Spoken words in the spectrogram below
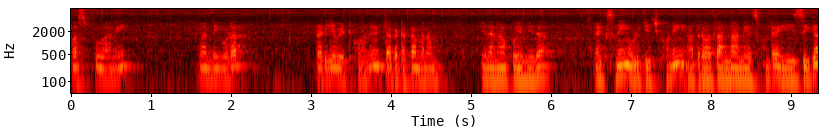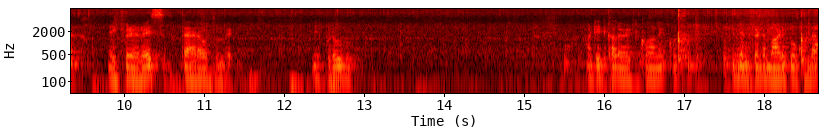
పసుపు అని ఇవన్నీ కూడా రెడీగా పెట్టుకొని టకటక మనం విధంగా పొయ్యి మీద ఎగ్స్ని ఉడికించుకొని ఆ తర్వాత అన్నాన్ని వేసుకుంటే ఈజీగా ఎగ్ ఫ్రైడ్ రైస్ తయారవుతుంది. ఇప్పుడు అటు ఇటు కలబెట్టుకోవాలి కొంచెం ఎందుకంటే మాడిపోకుండా.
